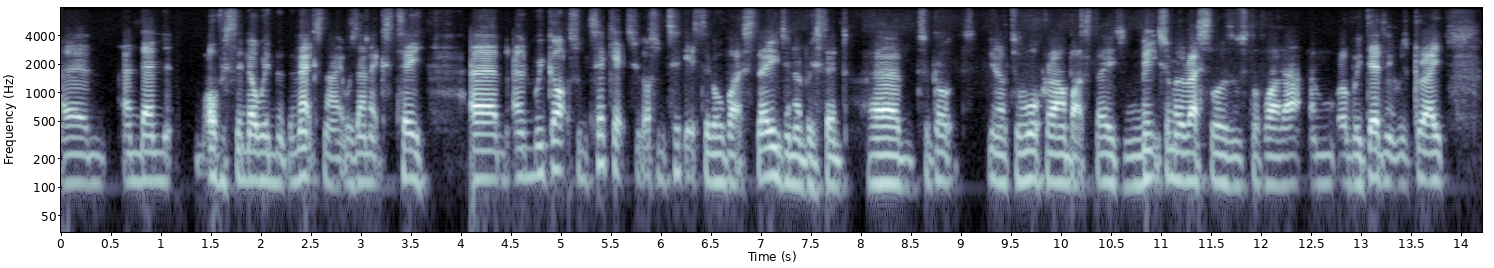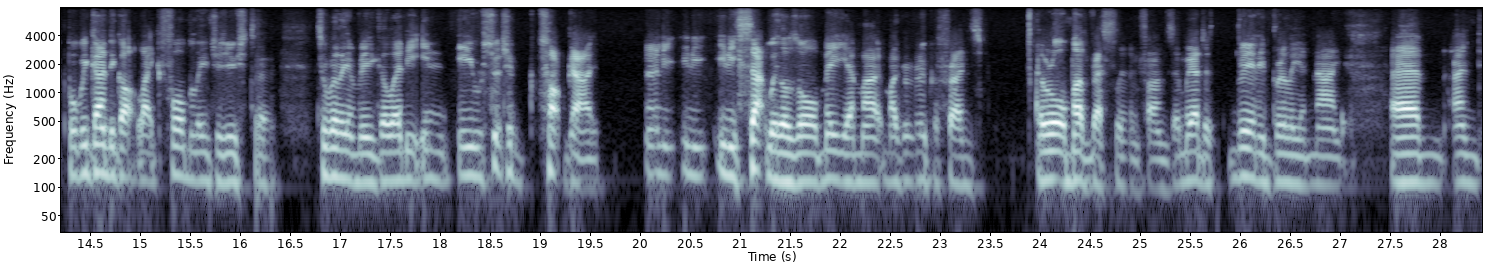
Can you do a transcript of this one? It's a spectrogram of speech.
Ah. Um, and then obviously knowing that the next night was NXT. Um, and we got some tickets. We got some tickets to go backstage and everything. Um, to go, you know, to walk around backstage and meet some of the wrestlers and stuff like that. And, and we did. It was great. But we kind of got like formally introduced to to William Regal, and he he, he was such a top guy. And he, and he and he sat with us all, me and my, my group of friends, who were all mad wrestling fans, and we had a really brilliant night. Um, and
